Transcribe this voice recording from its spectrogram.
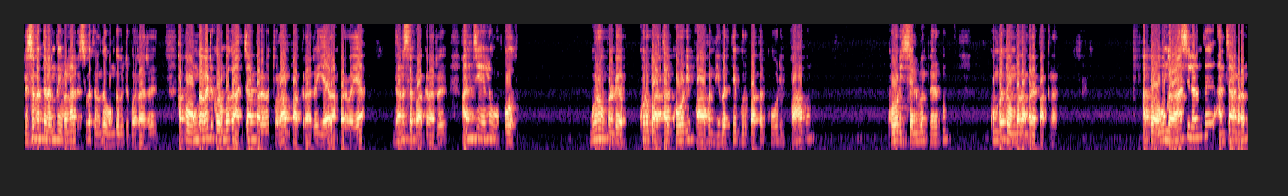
ரிஷபத்துல இருந்து இவ்வளவு நாள் ரிஷபத்துல இருந்து உங்க வீட்டுக்கு வர்றாரு. அப்போ உங்க வீட்டுக்கு வரும்போது அஞ்சாம் பறவை துலாம் பாக்குறாரு ஏழாம் பறவையா தனுசை பாக்குறாரு அஞ்சு ஏழு ஒன்பது. குரு குரு பார்த்தால் கோடி பாவம் நிவர்த்தி குரு பார்த்தால் கோடி பாவம் கோடி செல்வம் பெருகும். கும்பத்தை ஒன்பதாம் பறவை பார்க்கிறாரு. அப்போ உங்க ராசில இருந்து அஞ்சாம் இடம்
